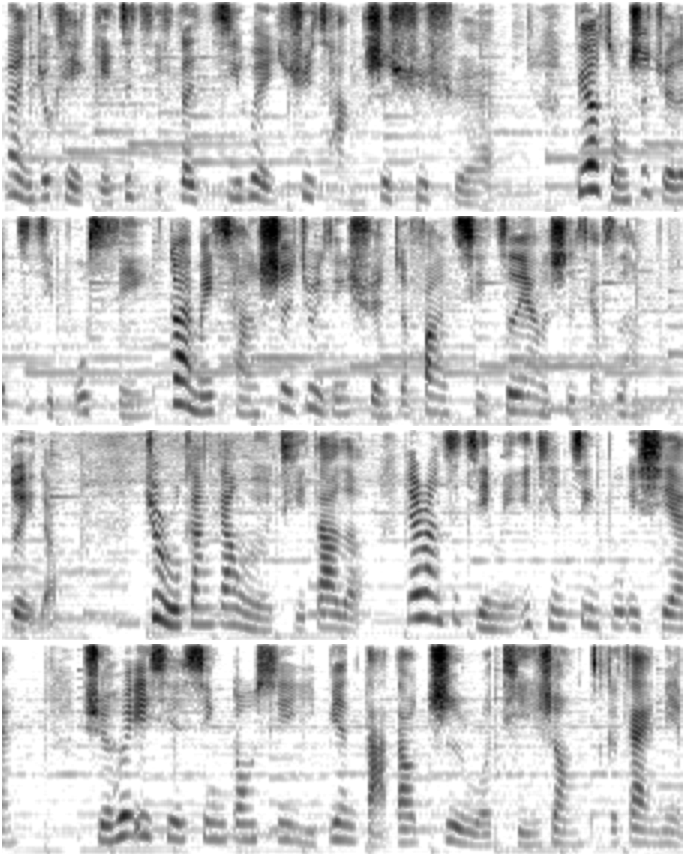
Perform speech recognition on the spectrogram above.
那你就可以给自己一个机会去尝试去学。不要总是觉得自己不行，都还没尝试就已经选择放弃，这样的思想是很不对的。就如刚刚我有提到的，要让自己每一天进步一些，学会一些新东西，以便达到自我提升这个概念。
